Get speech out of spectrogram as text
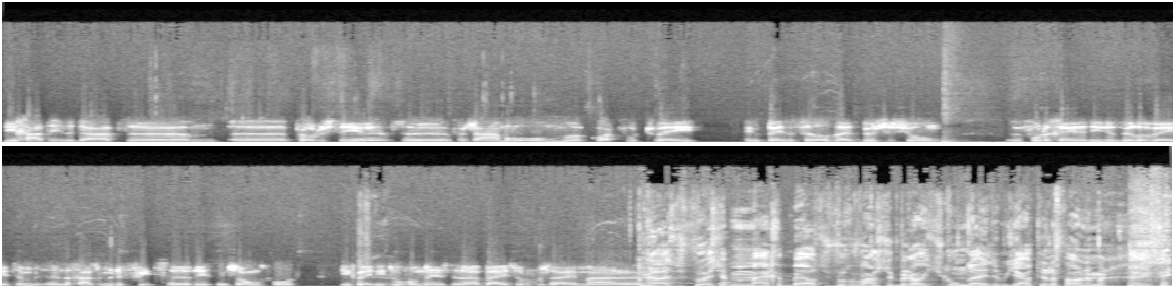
die gaat inderdaad ehm, eh, protesteren. Ze verzamelen om kwart voor twee in Benveld bij het busstation. Voor degenen die dat willen weten. En dan gaan ze met de fiets eh, richting Zandvoort. Ik weet niet hoeveel mensen daarbij zullen zijn, maar... eh, Nou, ze, ze hebben mij gebeld. Ze vroegen waar ze broodjes konden eten. Heb ik jouw telefoonnummer gegeven.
